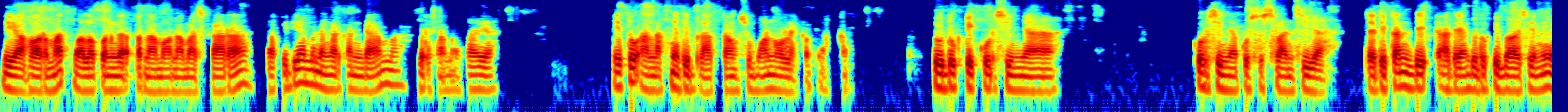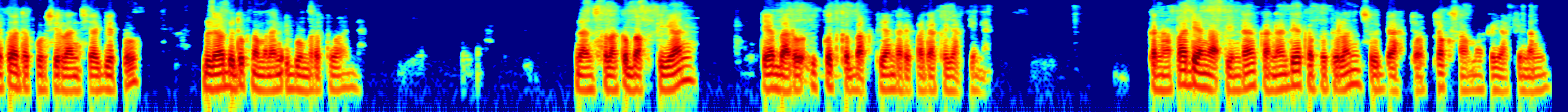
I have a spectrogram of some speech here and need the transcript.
Dia hormat walaupun nggak pernah mau nama sekara, tapi dia mendengarkan dhamma bersama saya. Itu anaknya di belakang, semua noleh ke belakang. Duduk di kursinya, kursinya khusus lansia. Jadi kan di, ada yang duduk di bawah sini, itu ada kursi lansia gitu. Beliau duduk nemenin ibu mertuanya dan setelah kebaktian, dia baru ikut kebaktian daripada keyakinan. Kenapa dia nggak pindah? Karena dia kebetulan sudah cocok sama keyakinan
